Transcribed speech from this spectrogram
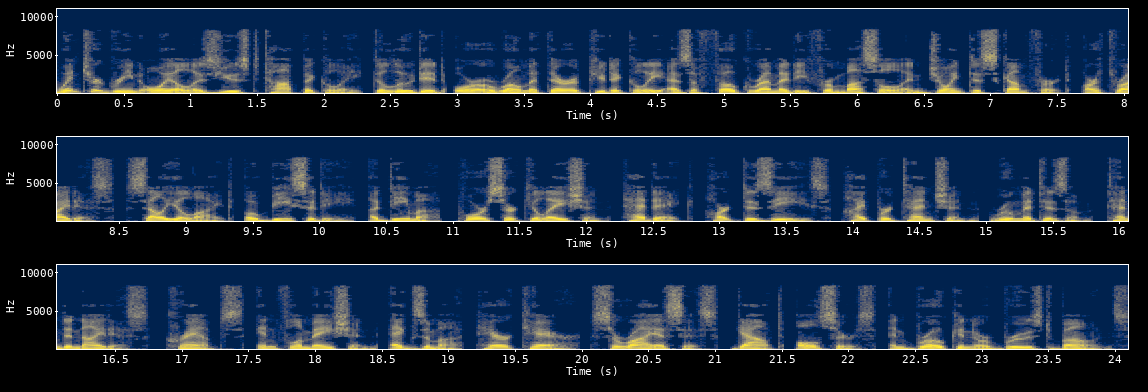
Wintergreen oil is used topically diluted or aromatherapeutically as a folk remedy for muscle and joint discomfort, arthritis, cellulite, obesity, edema, poor circulation, headache, heart disease, hypertension, rheumatism, tendinitis, cramps, inflammation, eczema, hair care, psoriasis, gout, ulcers, and broken or bruised bones.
